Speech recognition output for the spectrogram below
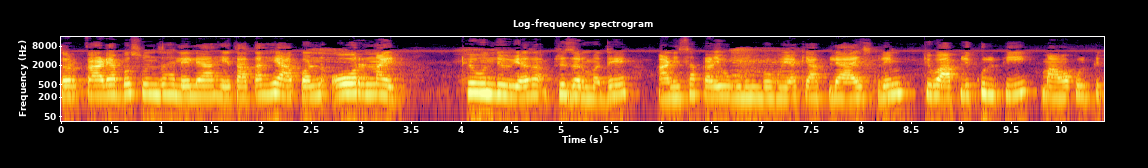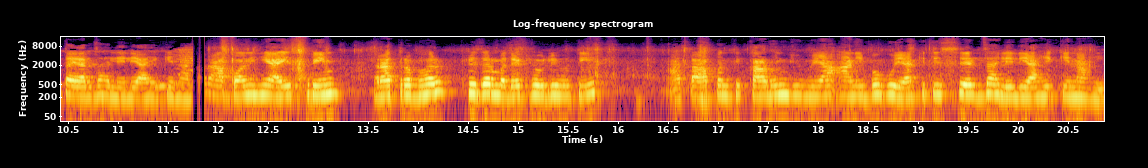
तर काड्या बसून झालेल्या आहेत. आता हे आपण ओव्हरनाईट ठेवून देऊया फ्रीजरमध्ये आणि सकाळी उघडून बघूया की आपल्या आईस्क्रीम किंवा आपली कुल्फी मावा कुल्फी तयार झालेली आहे की नाही. तर आपण ही आईस्क्रीम रात्रभर फ्रीजरमध्ये ठेवली होती. आता आपण ती काढून घेऊया आणि बघूया किती सेट झालेली आहे की नाही.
